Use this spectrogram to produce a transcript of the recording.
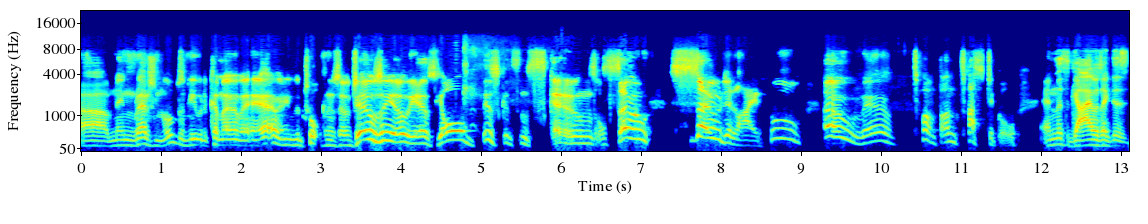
uh, named Reginald, and he would come over here and he would talk and say, Josie, oh yes, your biscuits and scones are so so delightful. Oh, they're fantastical. And this guy was like this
